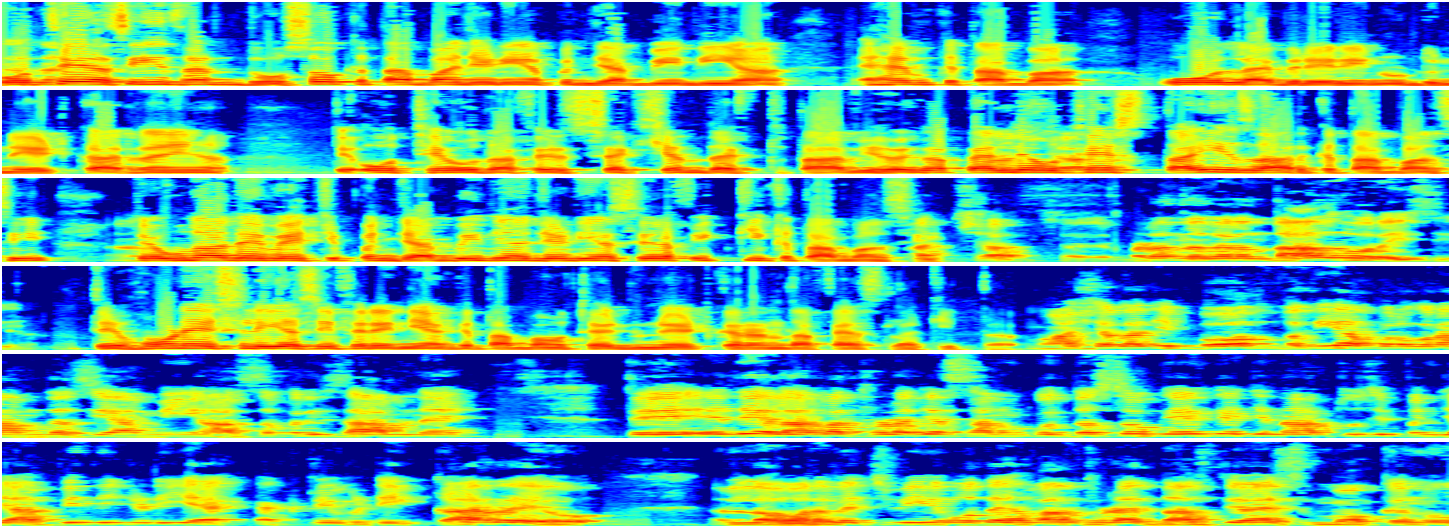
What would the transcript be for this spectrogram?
ਉੱਥੇ ਅਸੀਂ ਸਰ 200 ਕਿਤਾਬਾਂ ਜਿਹੜੀਆਂ ਪੰਜਾਬੀ ਦੀਆਂ ਅਹਿਮ ਕਿਤਾਬਾਂ ਉਹ ਲਾਇਬ੍ਰੇਰੀ ਨੂੰ ਡੋਨੇਟ ਕਰ ਰਹੇ ਹਾਂ। ਤੇ ਉੱਥੇ ਉਹਦਾ ਫਿਰ ਸੈਕਸ਼ਨ ਦਾ ਇਫਤਤਾਹ ਵੀ ਹੋਏਗਾ। ਪਹਿਲੇ ਉੱਥੇ 27000 ਕਿਤਾਬਾਂ ਸੀ ਤੇ ਉਹਨਾਂ ਦੇ ਵਿੱਚ ਪੰਜਾਬੀ ਦੀਆਂ ਜਿਹੜੀਆਂ ਸਿਰਫ 21 ਕਿਤਾਬਾਂ ਸੀ। ਅੱਛਾ ਅੱਛਾ ਬੜਾ ਨਜ਼ਰਅੰਦਾਜ਼ ਹੋ ਰਹੀ ਸੀ। ਤੇ ਹੁਣ ਇਸ ਲਈ ਅਸੀਂ ਫਿਰ ਇੰਨੀਆਂ ਕਿਤਾਬਾਂ ਉੱਥੇ ਡੋਨੇਟ ਕਰਨ ਦਾ ਫੈਸਲਾ ਕੀਤਾ। ਮਾਸ਼ਾਅੱਲਾ ਜੀ ਬਹੁਤ ਵਧੀਆ ਪ੍ਰੋਗਰਾਮ ਦੱਸਿਆ ਮੀਆਂ ਆਸਫ ਅਲੀ ਸਾਹਿਬ ਨੇ। ਤੇ ਇਹਦੇ ਇਲਾਵਾ ਥੋੜਾ ਜਿਹਾ ਸਾਨੂੰ ਕੋਈ ਦੱਸੋਗੇ ਕਿ ਜਨਾਬ ਤੁਸੀਂ ਪੰਜਾਬੀ ਦੀ ਜਿਹੜੀ ਐਕਟੀਵਿਟੀ ਕਰ ਰਹੇ ਹੋ ਲਾਹੌਰ ਵਿੱਚ ਵੀ ਉਹਦੇ ਹਵਾਲੇ ਥੋੜਾ ਦੱਸ ਦਿਓ। ਇਸ ਮੌਕੇ ਨੂੰ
